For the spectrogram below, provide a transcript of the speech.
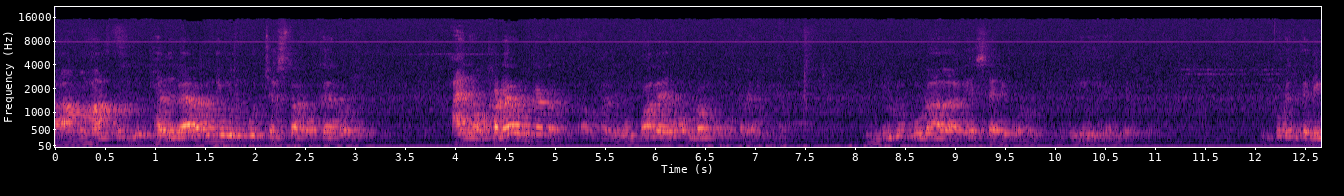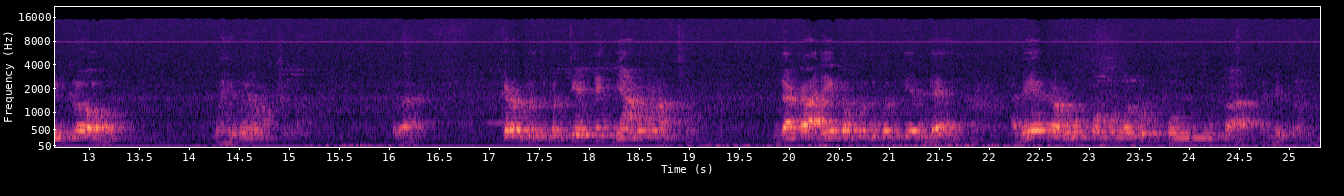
ఆ మహాత్ముడు పదివేల మంది గురు చేస్తారు ఒకే రోజు. ఆయన ఒక్కడే ఉంటాడు. ఆ పది రూపాయలు అయినా ఉండవు ఒక్కడే ఉంటాడు. ఇంద్రుడు కూడా అలాగే సరిపడుతుంది అని చెప్తారు ఇప్పుడు ఇంక దీంట్లో మహిమ కదా? ఇక్కడ ప్రతిపత్తి అంటే జ్ఞానం అని అర్థం. ఇందాక అనేక ప్రతిపత్తి అంటే అనేక రూపములను పొందుట అని చెప్పాను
